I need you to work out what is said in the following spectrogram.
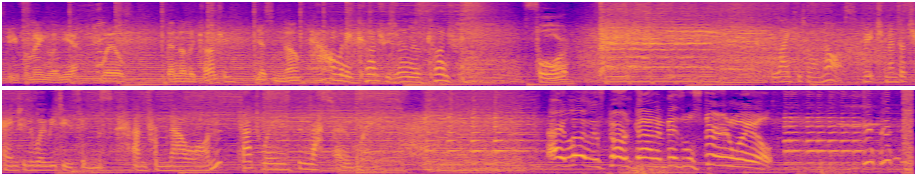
must be from England, yeah? Wales. Is that another country? Yes and no. How many countries are in this country? Four. Like it or not, Richmond are changing the way we do things. And from now on, that way is the lasso way. Hey, look, this car's got an invisible steering wheel.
